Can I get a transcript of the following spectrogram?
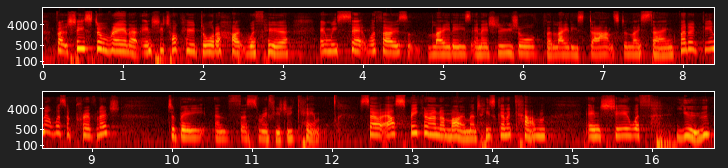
but she still ran it and she took her daughter Hope with her. And we sat with those ladies, and as usual, the ladies danced and they sang. But again, it was a privilege to be in this refugee camp. So, our speaker in a moment, he's going to come and share with you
